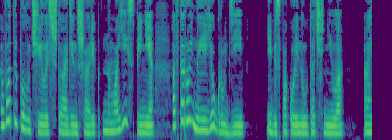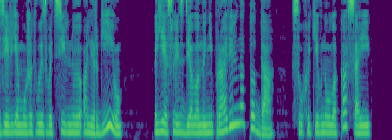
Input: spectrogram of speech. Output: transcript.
Вот и получилось, что один шарик на моей спине, а второй на ее груди. И беспокойно уточнила. А зелье может вызвать сильную аллергию? Если сделано неправильно, то да, сухо кивнула Касаи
